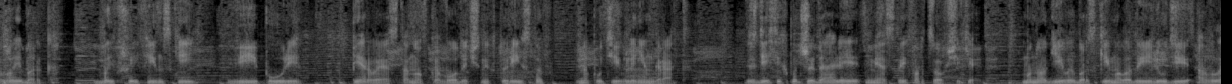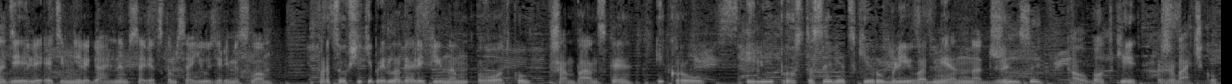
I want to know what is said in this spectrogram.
Выборг, бывший финский Виипури, первая остановка водочных туристов на пути в Ленинград. Здесь их поджидали местные форцовщики. Многие выборгские молодые люди овладели этим нелегальным в Советском Союзе ремеслом. Форцовщики предлагали финнам водку, шампанское, икру или просто советские рубли в обмен на джинсы, колготки, жвачку.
